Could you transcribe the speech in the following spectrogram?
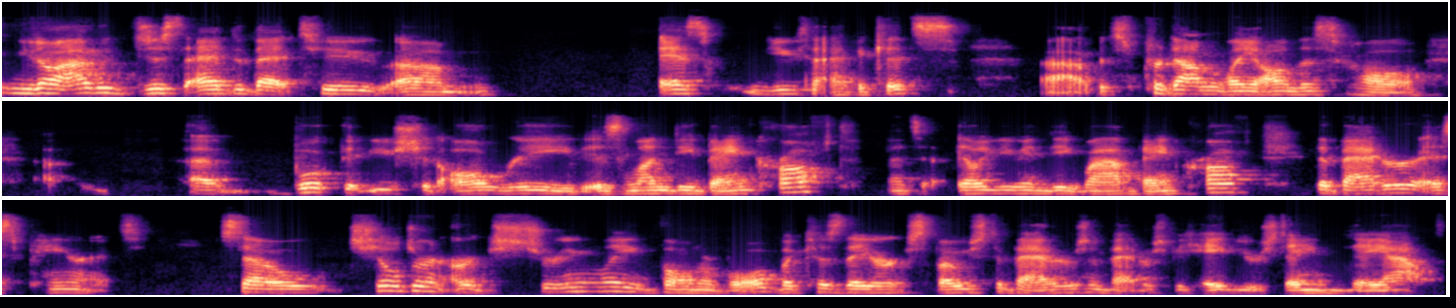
You know i would just add to that too um, as youth advocates uh, it's predominantly on this call uh, book that you should all read is Lundy Bancroft. That's L U N D Y Bancroft, The Batter as Parents. So children are extremely vulnerable because they are exposed to batters and batters' behaviors day in day out.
